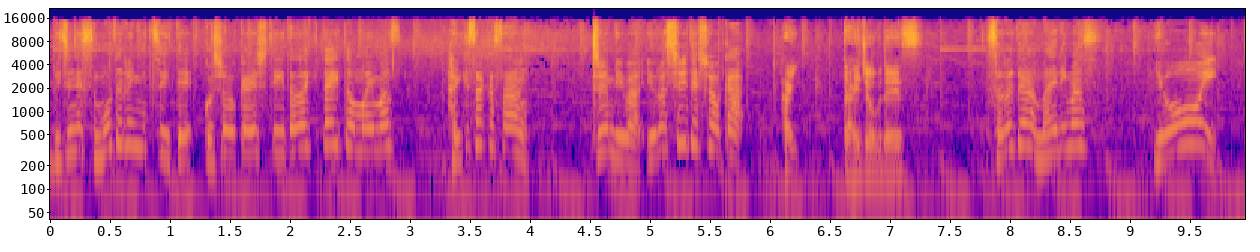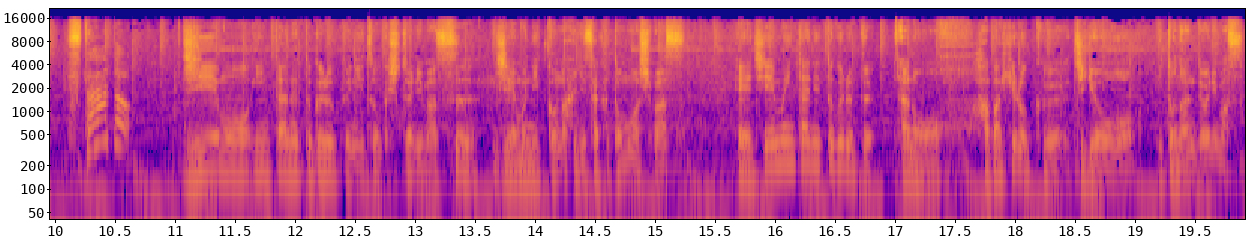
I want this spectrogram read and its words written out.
ビジネスモデルについてご紹介していただきたいと思います萩坂さん準備はよろしいでしょうか？はい、大丈夫です。それでは参りますよーいスタート GMO インターネットグループに属しております GM 日光の萩坂と申します。えー GM インターネットグループあの幅広く事業を営んでおります。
